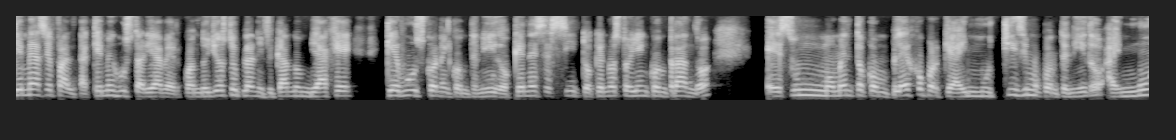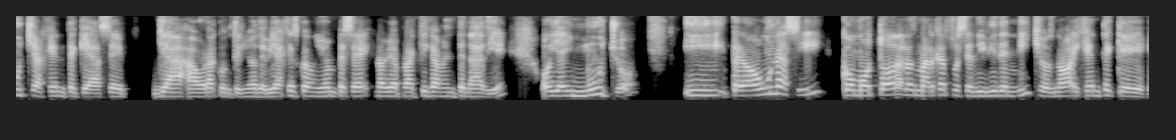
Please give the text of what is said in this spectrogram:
¿Qué me hace falta? ¿Qué me gustaría ver? Cuando yo estoy planificando un viaje, ¿qué busco en el contenido? ¿Qué necesito? ¿Qué no estoy encontrando? Es un momento complejo porque hay muchísimo contenido, hay mucha gente que hace ya ahora contenido de viajes. Cuando yo empecé no había prácticamente nadie. Hoy hay mucho, y, pero aún así como todas las marcas, pues se dividen nichos, ¿no? Hay gente que,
